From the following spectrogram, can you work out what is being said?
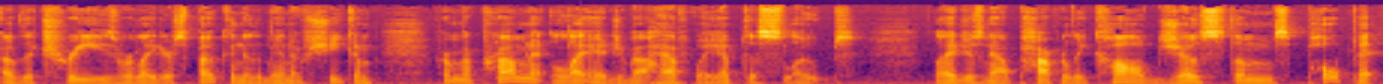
of the trees were later spoken to the men of Shechem from a prominent ledge about halfway up the slopes. Ledge is now properly called Jotham's pulpit.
